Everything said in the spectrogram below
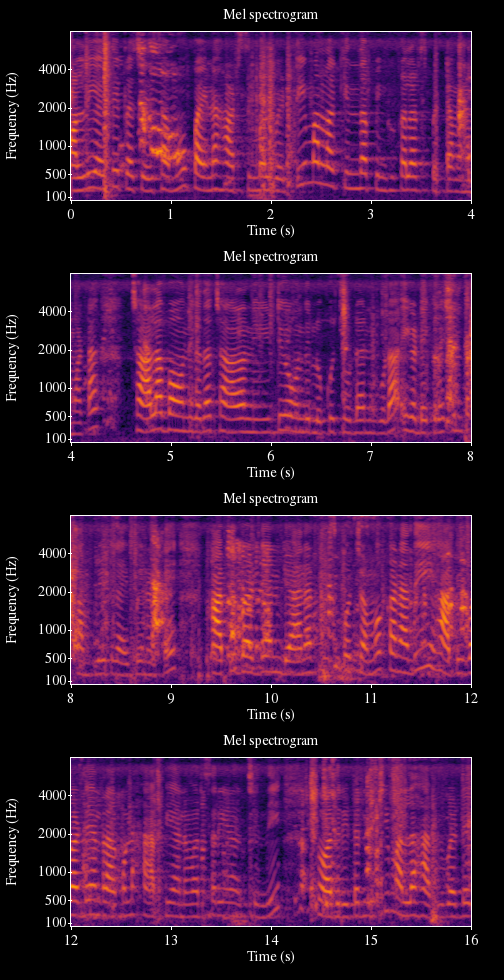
మళ్ళీ అయితే ఇట్లా చేసాము. పైన హార్ట్ సింబల్ పెట్టి మళ్ళీ కింద పింక్ కలర్స్ పెట్టామన్నమాట. చాలా బాగుంది కదా చాలా నీట్గా ఉంది లుక్ చూడడానికి కూడా. ఇక డెకరేషన్ అయితే కంప్లీట్గా అయిపోయినట్టే. హ్యాపీ బర్త్డే అని బ్యానర్ తీసుకొచ్చాము కానీ అది హ్యాపీ బర్త్డే అని రాకుండా హ్యాపీ యానివర్సరీ అని వచ్చింది. సో అది రిటర్న్ ఇచ్చి మళ్ళీ హ్యాపీ బర్త్డే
